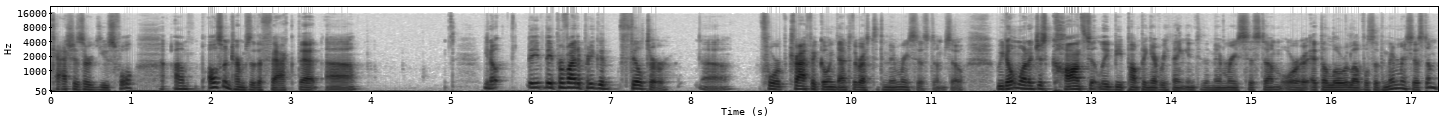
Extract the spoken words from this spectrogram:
caches are useful. Um, also in terms of the fact that, uh, you know, they, they provide a pretty good filter uh, for traffic going down to the rest of the memory system. So we don't want to just constantly be pumping everything into the memory system or at the lower levels of the memory system.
